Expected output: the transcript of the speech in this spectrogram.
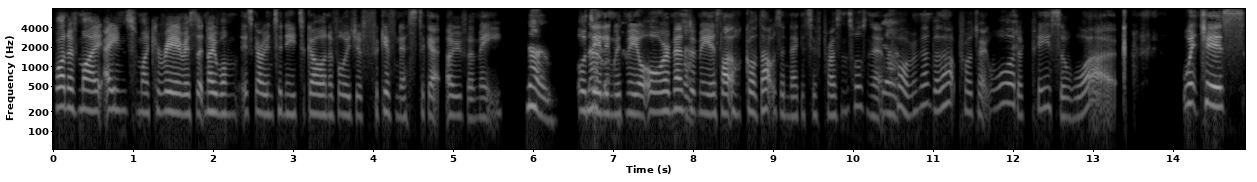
one of my aims for my career is that no one is going to need to go on a voyage of forgiveness to get over me no, or no, dealing with me or, or yeah, remember me as like, oh God, that was a negative presence, wasn't it? yeah, Oh, remember that project? What a piece of work. Which is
